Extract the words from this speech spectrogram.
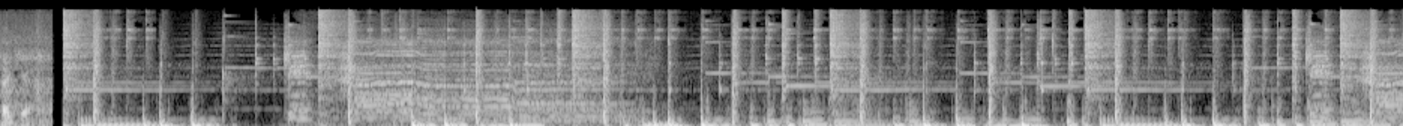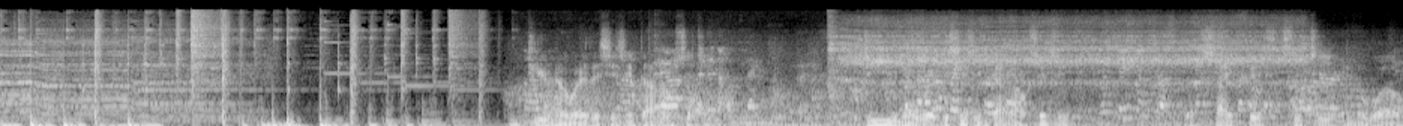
Take care. Do you know where this is in Davao City? Do you know where this is in Davao City? The safest city in the world.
